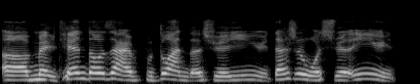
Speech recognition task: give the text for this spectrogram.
呃，每天都在不断的学英语，但是我学英语，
